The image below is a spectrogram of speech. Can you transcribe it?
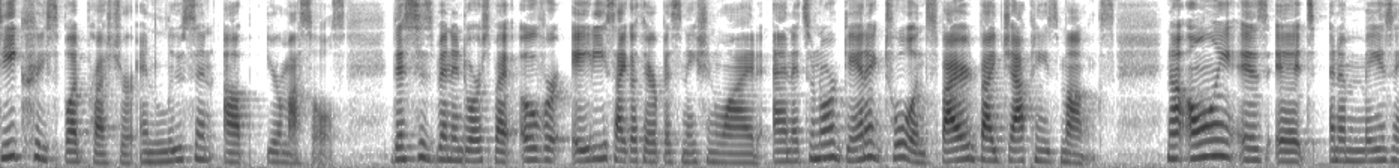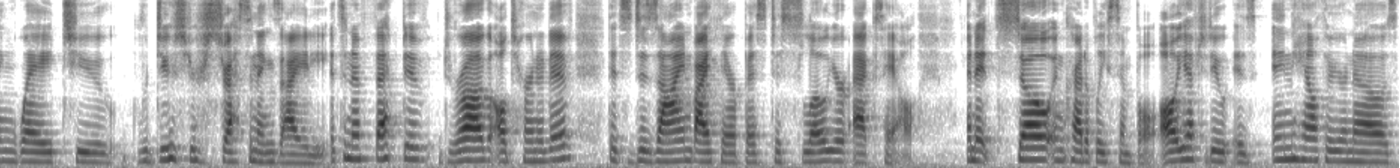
decrease blood pressure, and loosen up your muscles. This has been endorsed by over 80 psychotherapists nationwide, and it's an organic tool inspired by Japanese monks. Not only is it an amazing way to reduce your stress and anxiety, it's an effective drug alternative that's designed by therapists to slow your exhale. And it's so incredibly simple. All you have to do is inhale through your nose,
